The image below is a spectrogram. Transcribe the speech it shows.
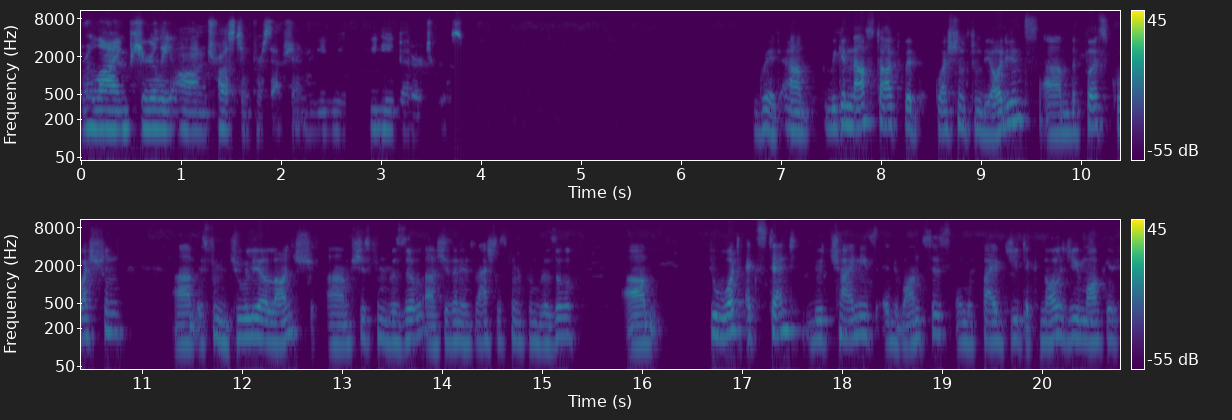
relying purely on trust and perception. We, we, we need better tools Great. Um, we can now start with questions from the audience. Um, the first question um, is from Julia Launch. Um, she's from Brazil. Uh, she's an international student from Brazil. Um, to what extent do Chinese advances in the 5G technology market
